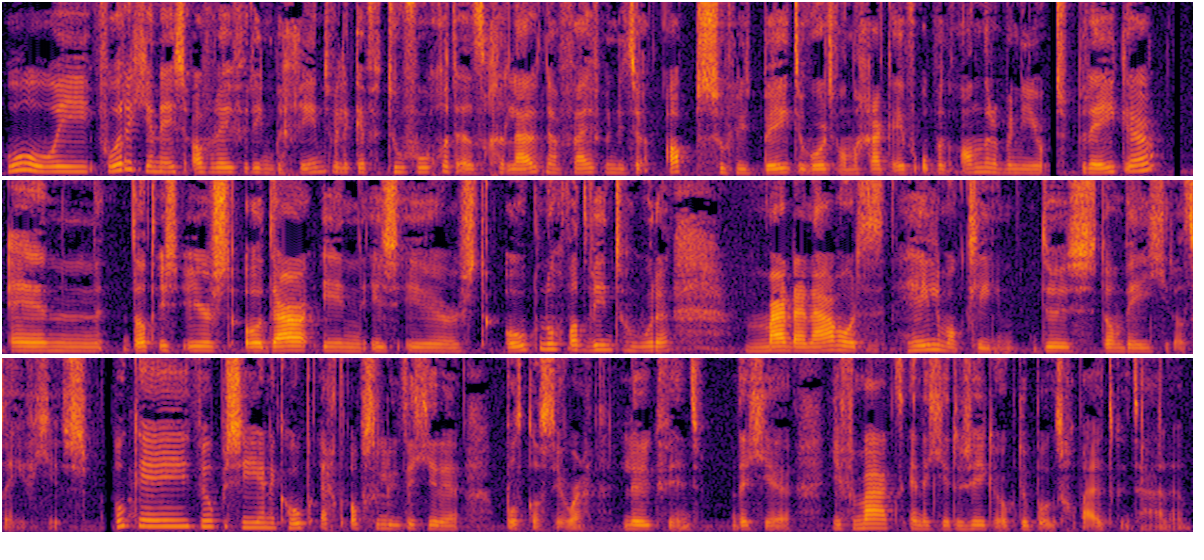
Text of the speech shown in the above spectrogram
Hoi, voordat je in deze aflevering begint, wil ik even toevoegen dat het geluid na 5 minuten absoluut beter wordt. Want dan ga ik even op een andere manier spreken. En dat is eerst, oh, daarin is eerst ook nog wat wind te horen. Maar daarna wordt het helemaal clean. Dus dan weet je dat eventjes. Oké, veel plezier. En ik hoop echt absoluut dat je de podcast heel erg leuk vindt. Dat je je vermaakt en dat je er zeker ook de boodschap uit kunt halen.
